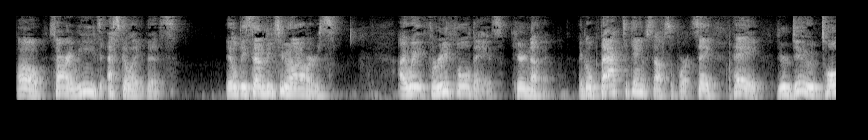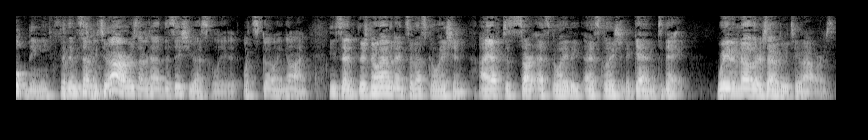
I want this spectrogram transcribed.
"Oh, sorry, we need to escalate this. It'll be 72 hours." I wait three full days, hear nothing. I go back to GameStop support, say, "Hey, your dude told me within 72 hours I would have this issue escalated. What's going on?" He said, "There's no evidence of escalation. I have to start escalating escalation again today. Wait another 72 hours."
